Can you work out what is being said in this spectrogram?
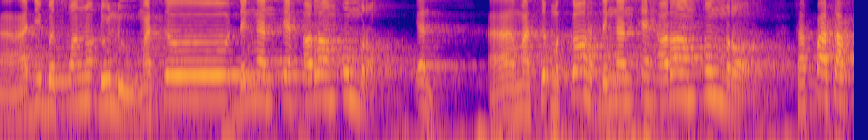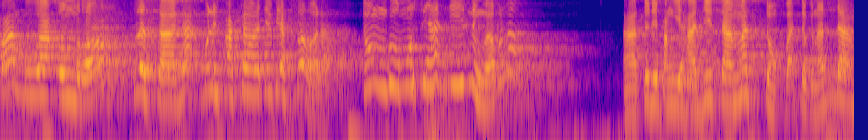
Ha, haji berseronok dulu. Masuk dengan ihram umrah. Kan? Ha, masuk Mekah dengan ihram umrah. Siapa-siapa buat umrah, selesai tak? Boleh pakai haji biasa lah. Tunggu musim haji ni apa nak? Ha, tu dipanggil haji tamattu. Sebab tu kena dam.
